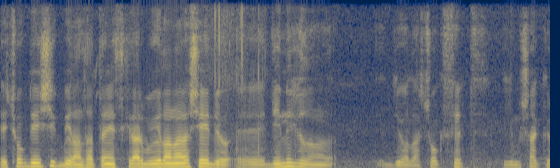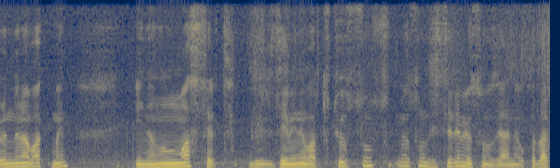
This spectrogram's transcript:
E, çok değişik bir yılan. Zaten eskiler bu yılanlara şey diyor, e, demir yılanı diyorlar. Çok sert, yumuşak göründüğüne bakmayın. İnanılmaz sert bir zemini var. Tutuyorsunuz, tutmuyorsunuz, hissedemiyorsunuz yani. O kadar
